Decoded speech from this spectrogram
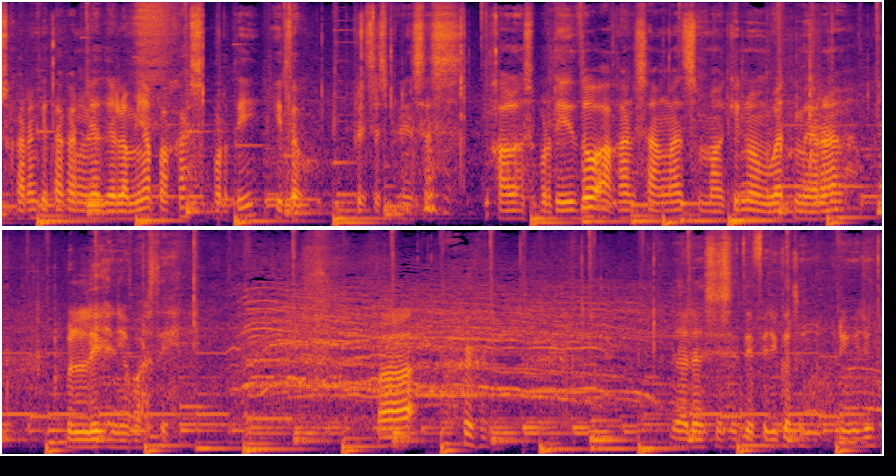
sekarang kita akan lihat dalamnya apakah seperti itu. Princess princess. Kalau seperti itu akan sangat semakin membuat merah beli ini pasti. Pak. Ada CCTV juga tuh di ujung.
